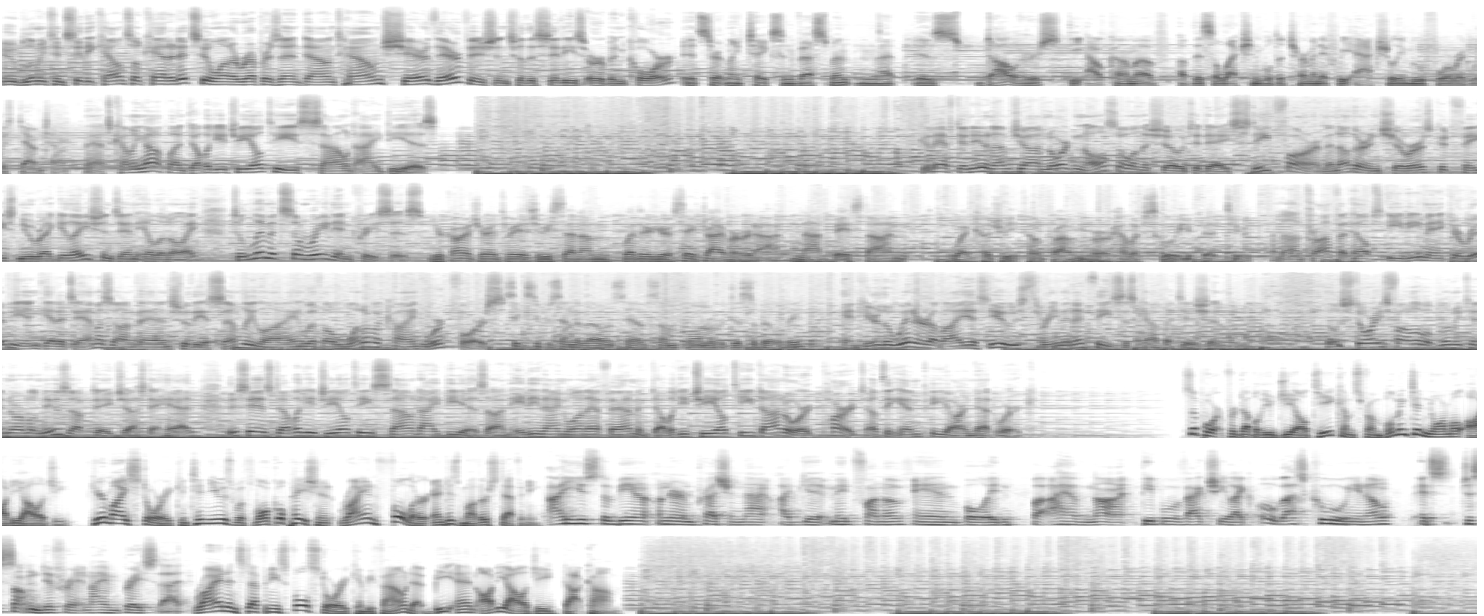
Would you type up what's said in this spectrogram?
Two Bloomington City Council candidates who want to represent downtown share their visions for the city's urban core. It certainly takes investment, and that is dollars. The outcome of, of this election will determine if we actually move forward with downtown. That's coming up on WGLT's Sound Ideas. Afternoon. I'm John Norton. Also on the show today, State Farm and other insurers could face new regulations in Illinois to limit some rate increases. Your car insurance rate should be set on whether you're a safe driver or not, not based on what country you come from or how much school you've been to. A nonprofit helps EV maker Rivian get its Amazon vans through the assembly line with a one of a kind workforce. 60% of those have some form of a disability. And hear the winner of ISU's three minute thesis competition. Those stories follow a Bloomington Normal News update just ahead. This is WGLT Sound Ideas on 89.1 FM and WGLT.org, part of the NPR network. Support for WGLT comes from Bloomington Normal Audiology. Hear My Story continues with local patient Ryan Fuller and his mother Stephanie. I used to be under impression that I'd get made fun of and bullied, but I have not. People have actually like, "Oh, that's cool," you know? It's just something different and I embrace that. Ryan and Stephanie's full story can be found at bnaudiology.com.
